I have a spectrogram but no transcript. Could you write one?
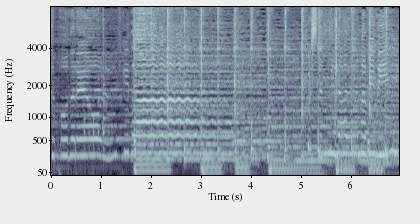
te podré olvidar, pues en mi alma viví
